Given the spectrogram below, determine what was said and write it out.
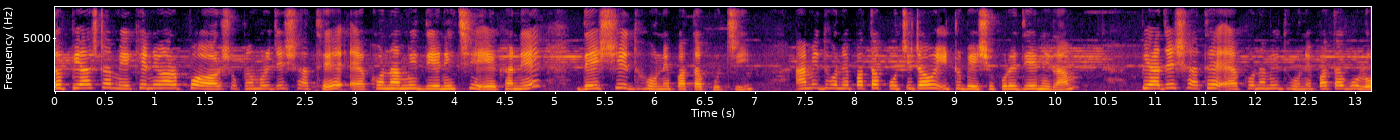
তো পেঁয়াজটা মেখে নেওয়ার পর শুকনো মরিচের সাথে এখন আমি দিয়ে নিচ্ছি এখানে দেশি ধনে পাতা কুচি। আমি ধনে পাতা কুচিটাও একটু বেশি করে দিয়ে নিলাম। পেঁয়াজের সাথে এখন আমি ধনে পাতাগুলো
